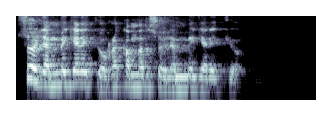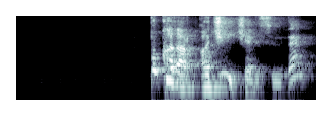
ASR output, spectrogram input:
Söylenme gerek yok. Rakamları söylenme gerek yok. Bu kadar acı içerisinde,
